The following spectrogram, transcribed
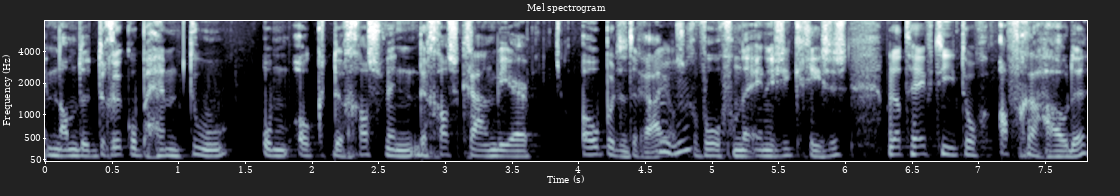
nam de druk op hem toe om ook de, gaswin, de gaskraan weer open te draaien als gevolg van de energiecrisis. Maar dat heeft hij toch afgehouden,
